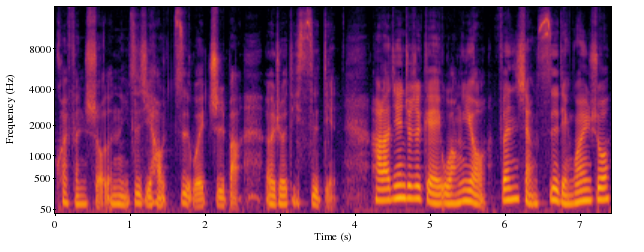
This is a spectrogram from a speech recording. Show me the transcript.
快分手了，你自己好自为之吧。呃，就第四点。好了，今天就是给网友分享四点关于说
